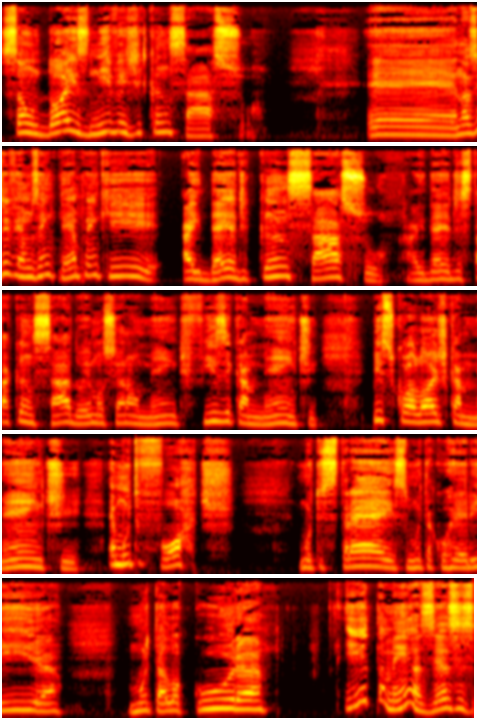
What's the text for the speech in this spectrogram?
São dois níveis de cansaço. É, nós vivemos em tempo em que a ideia de cansaço, a ideia de estar cansado emocionalmente, fisicamente, psicologicamente, é muito forte. Muito estresse, muita correria, muita loucura. E também, às vezes,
